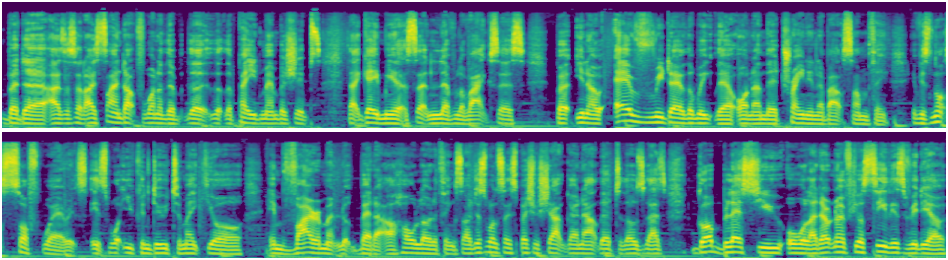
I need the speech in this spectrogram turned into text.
But uh, as I said, I signed up for one of the, the the paid memberships that gave me a certain level of access. But you know, every day of the week they're on and they're training about something. If it's not software, it's it's what you can do to make your environment look better. A whole load of things. So I just want to say special shout going out there to those guys. God bless you all. I don't know if you'll see this video,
